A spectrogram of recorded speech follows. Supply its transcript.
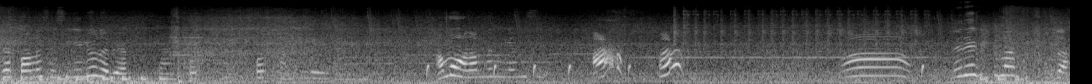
Köpek balığı sesi geliyor da bir hafiften. Ama o adamların gemisi... Aa! Aa! Aa! Nereye gitti lan? Burada.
